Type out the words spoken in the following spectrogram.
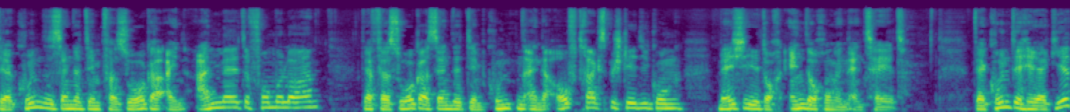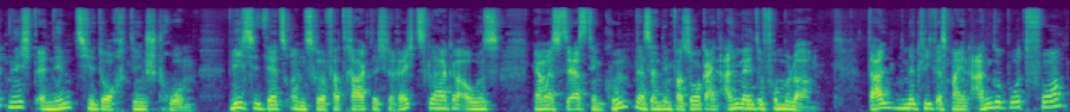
Der Kunde sendet dem Versorger ein Anmeldeformular. Der Versorger sendet dem Kunden eine Auftragsbestätigung, welche jedoch Änderungen enthält. Der Kunde reagiert nicht, er nimmt jedoch den Strom. Wie sieht jetzt unsere vertragliche Rechtslage aus? Wir haben also zuerst den Kunden, er sendet dem Versorger ein Anmeldeformular. Damit liegt erstmal ein Angebot vor.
